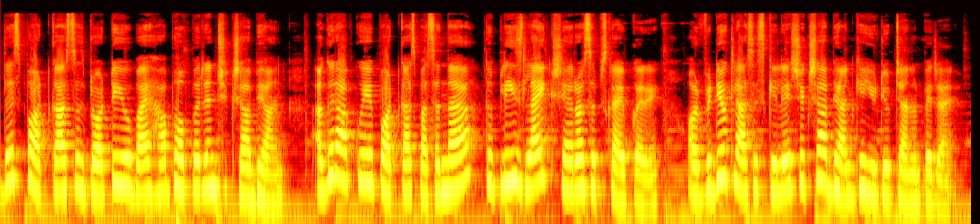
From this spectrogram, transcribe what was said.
This podcast is brought you by Hubhopper Shiksha Abhiyan अगर आपको ये पॉडकास्ट पसंद आया तो प्लीज़ लाइक शेयर और सब्सक्राइब करें। और वीडियो क्लासेस के लिए शिक्षा अभियान के यूट्यूब चैनल पर जाएँ।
